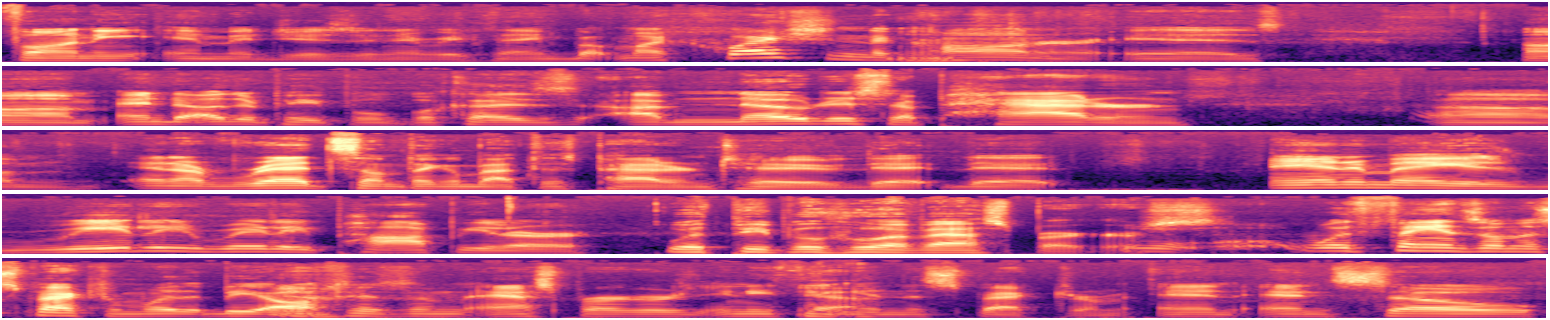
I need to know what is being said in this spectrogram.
funny images and everything, but my question to Connor is, um, and to other people, because I've noticed a pattern, um, and I've read something about this pattern too, that that anime is really really popular With people who have Asperger's. w- with fans on the spectrum, whether it be Yeah. autism, Asperger's, anything Yeah. in the spectrum, and and so.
